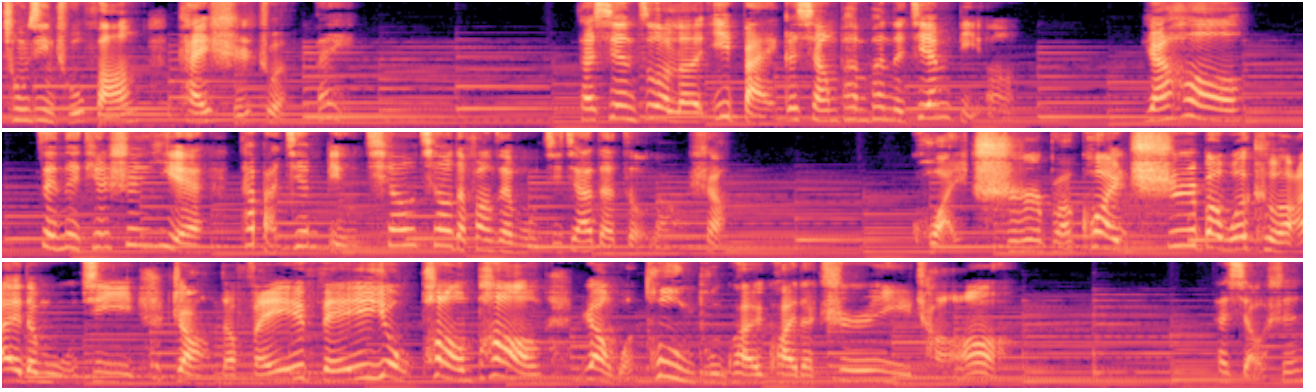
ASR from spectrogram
冲进厨房，开始准备。他先做了一百个香喷喷的煎饼，然后。在那天深夜，他把煎饼悄悄地放在母鸡家的走廊上。快吃吧，快吃吧，我可爱的母鸡，长得肥肥又胖胖，让我痛痛快快地吃一场。他小声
